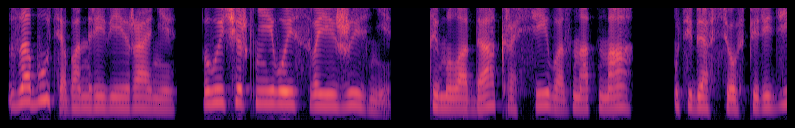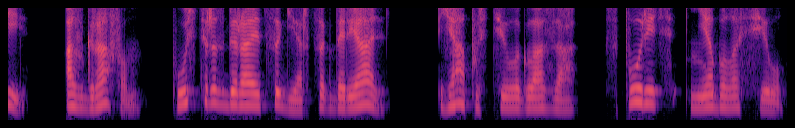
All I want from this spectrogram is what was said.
Забудь об Анри Вейране, вычеркни его из своей жизни. Ты молода, красива, знатна, у тебя все впереди, а с графом пусть разбирается герцог Дориаль. Я опустила глаза. Спорить не было сил.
